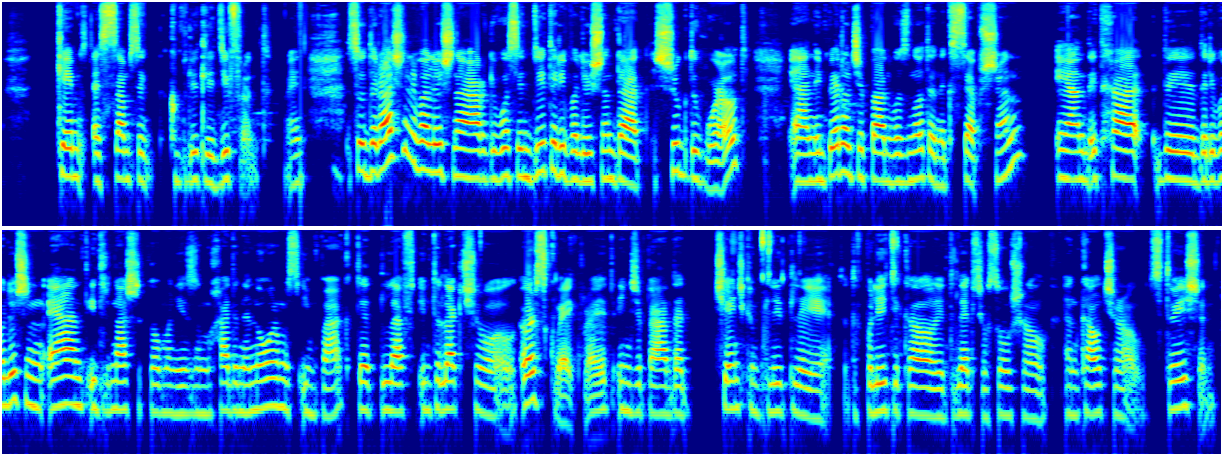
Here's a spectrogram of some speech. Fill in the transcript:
came as something completely different, right? So the Russian Revolution, I argue, was indeed a revolution that shook the world, and Imperial Japan was not an exception. And it had the, the revolution and international communism had an enormous impact that left intellectual earthquake, right, in Japan that changed completely sort of political, intellectual, social, and cultural situation.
